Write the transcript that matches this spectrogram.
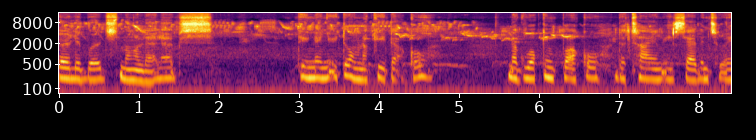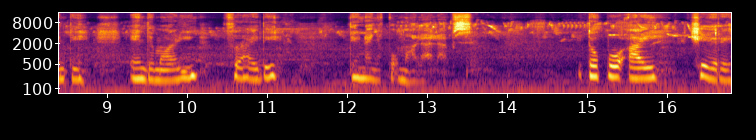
early birds mga lalabs. Tingnan nyo ito ang nakita ko. Nag-walking po ako. The time is 7.20 in the morning, Friday. Tingnan nyo po mga lalabs. Ito po ay cherry.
